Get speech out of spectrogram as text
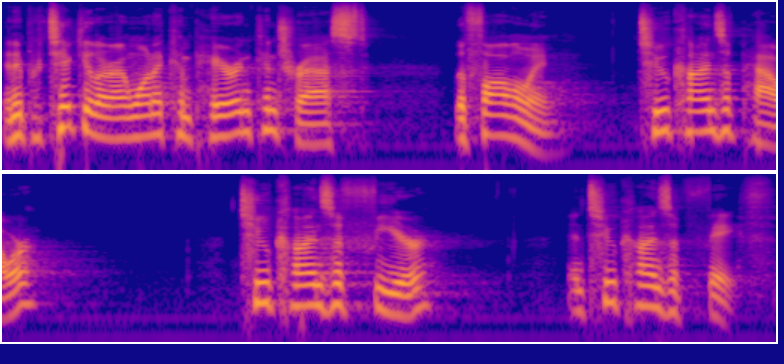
And in particular, I want to compare and contrast the following two kinds of power, two kinds of fear, and two kinds of faith.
